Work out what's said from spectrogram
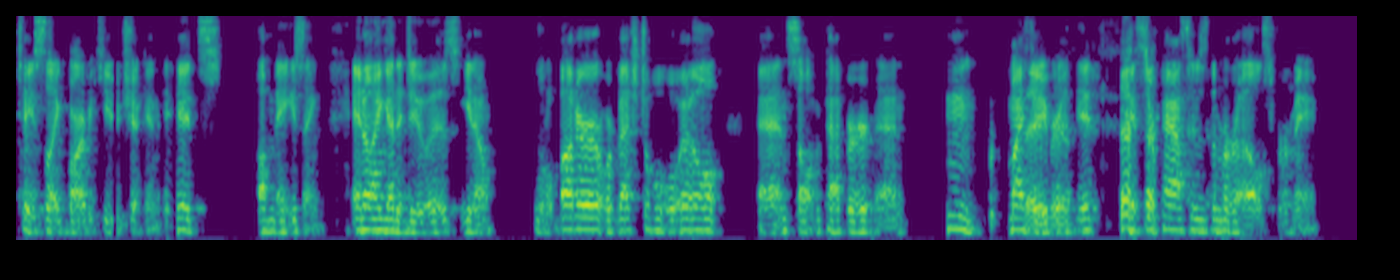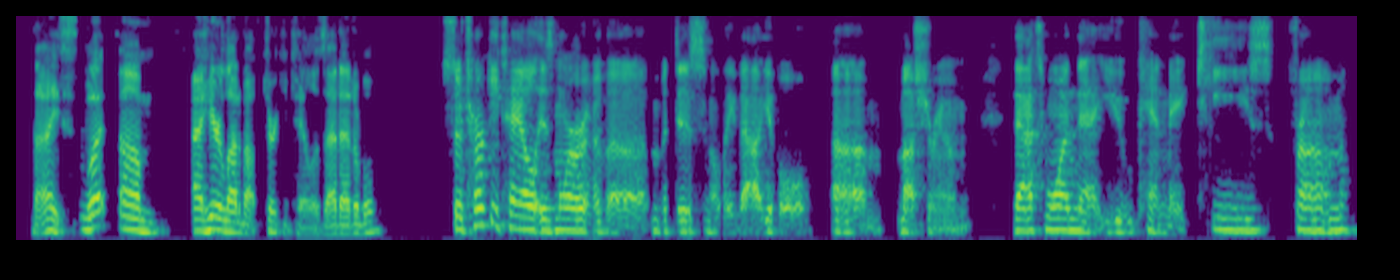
tastes like barbecue chicken. It's amazing. And all you got to do is, you know, a little butter or vegetable oil and salt and pepper. And mm, my there favorite, it, it surpasses the morels for me. Nice. What, um, I hear a lot about turkey tail. Is that edible? So turkey tail is more of a medicinally valuable um, mushroom. That's one that you can make teas from.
